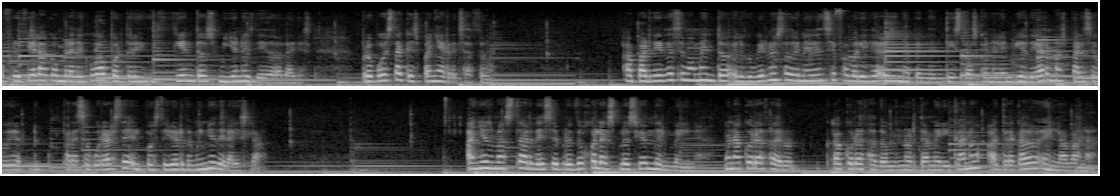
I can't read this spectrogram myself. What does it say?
ofreció la compra de Cuba por 300 millones de dólares, propuesta que España rechazó. A partir de ese momento, el gobierno estadounidense favoreció a los independentistas con el envío de armas para, asegurarse el posterior dominio de la isla. Años más tarde se produjo la explosión del Maine, un acorazado norteamericano atracado en La Habana,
